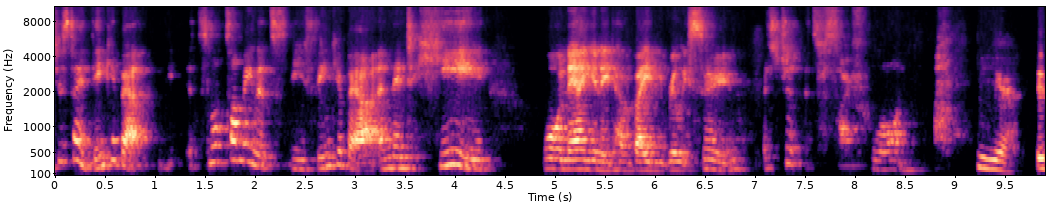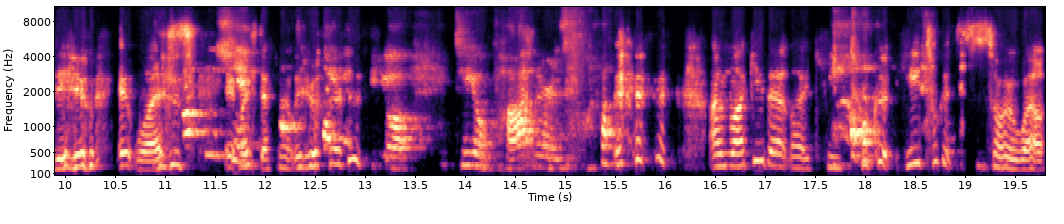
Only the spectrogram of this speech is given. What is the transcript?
just don't think about it's not something that's you think about and then to hear well now you need to have a baby really soon it's just it's so full on Yeah, it is. It was. It was definitely was. To your, to your partner as well. I'm lucky that like he took it. He took it so well.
